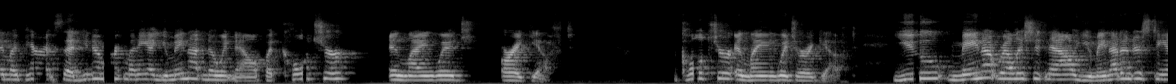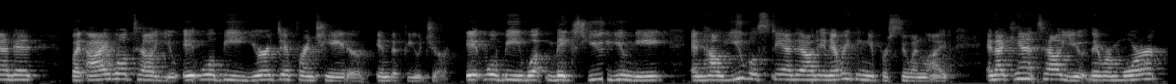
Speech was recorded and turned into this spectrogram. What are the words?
and my parents said you know maria you may not know it now but culture and language are a gift. Culture and language are a gift. You may not relish it now, you may not understand it, but I will tell you, it will be your differentiator in the future. It will be what makes you unique and how you will stand out in everything you pursue in life. And I can't tell you, they were more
